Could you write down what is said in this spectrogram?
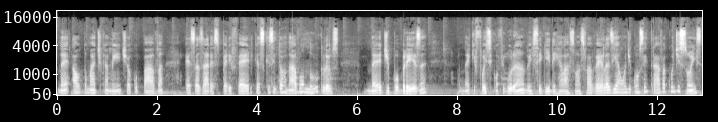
né, automaticamente ocupava essas áreas periféricas que se tornavam núcleos né, de pobreza né, que foi se configurando em seguida em relação às favelas e aonde concentrava condições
